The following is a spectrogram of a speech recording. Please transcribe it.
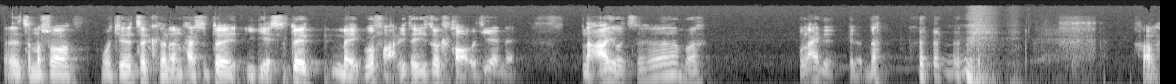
呃，怎么说？我觉得这可能还是对，也是对美国法律的一种考验的。哪有这么无赖的人呢？好了，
